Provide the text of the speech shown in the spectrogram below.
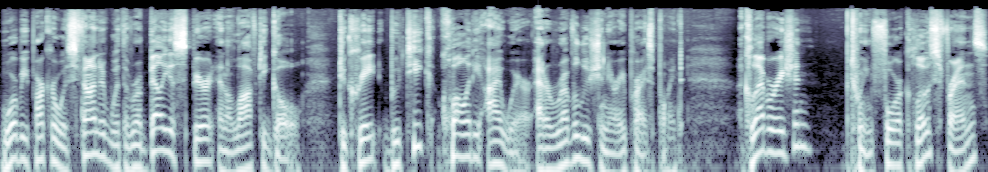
Warby Parker was founded with a rebellious spirit and a lofty goal to create boutique quality eyewear at a revolutionary price point. A collaboration between four close friends,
